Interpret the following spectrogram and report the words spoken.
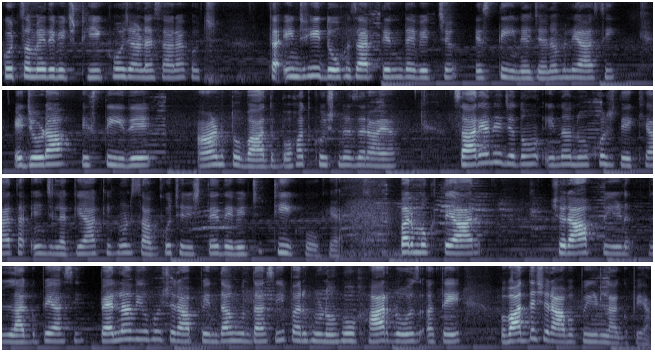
ਕੁਝ ਸਮੇਂ ਦੇ ਵਿੱਚ ਠੀਕ ਹੋ ਜਾਣਾ ਸਾਰਾ ਕੁਝ। ਤਾਂ ਇੰਜ ਹੀ 2003 ਦੇ ਵਿੱਚ ਇਸ ਧੀ ਨੇ ਜਨਮ ਲਿਆ ਸੀ। ਇਹ ਜੋੜਾ ਇਸ ਧੀ ਦੇ ਆਉਣ ਤੋਂ ਬਾਅਦ ਬਹੁਤ ਖੁਸ਼ ਨਜ਼ਰ ਆਇਆ। ਸਾਰਿਆਂ ਨੇ ਜਦੋਂ ਇਹਨਾਂ ਨੂੰ ਖੁਸ਼ ਦੇਖਿਆ ਤਾਂ ਇੰਜ ਲੱਗਿਆ ਕਿ ਹੁਣ ਸਭ ਕੁਝ ਰਿਸ਼ਤੇ ਦੇ ਵਿੱਚ ਠੀਕ ਹੋ ਗਿਆ। ਪਰ ਮੁਖਤਿਆਰ ਸ਼ਰਾਬ ਪੀਣ ਲੱਗ ਪਿਆ ਸੀ। ਪਹਿਲਾਂ ਵੀ ਉਹ ਸ਼ਰਾਬ ਪੀਂਦਾ ਹੁੰਦਾ ਸੀ, ਪਰ ਹੁਣ ਉਹ ਹਰ ਰੋਜ਼ ਅਤੇ ਵੱਧ ਸ਼ਰਾਬ ਪੀਣ ਲੱਗ ਪਿਆ।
